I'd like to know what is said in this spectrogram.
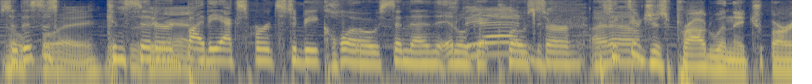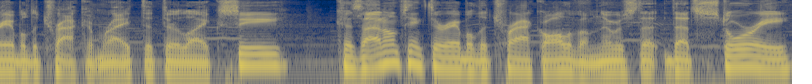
So Oh, this boy. is This is the considered by end. the experts to be close, and then it'll the get end. closer. I think know. they're just proud when they tr- are able to track them, right? That they're like, see, because I don't think they're able to track all of them. There was that that story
